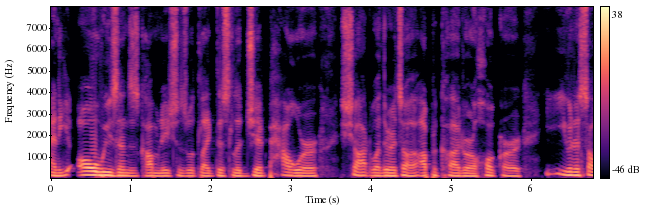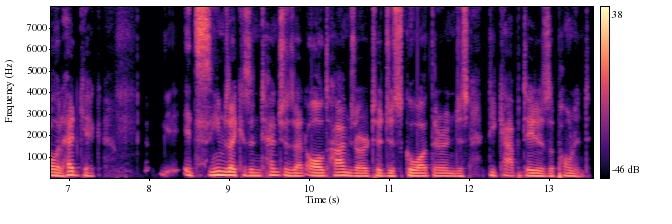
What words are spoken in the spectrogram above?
and he always ends his combinations with like this legit power shot, whether it's a uppercut or a hook or even a solid head kick it seems like his intentions at all times are to just go out there and just decapitate his opponent.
